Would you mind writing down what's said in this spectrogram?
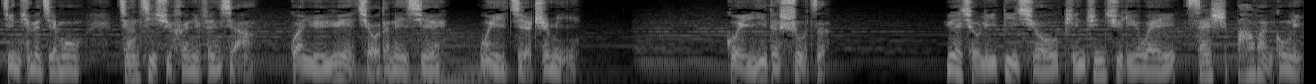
今天的节目将继续和你分享关于月球的那些未解之谜。诡异的数字，月球离地球平均距离为三十八万公里，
